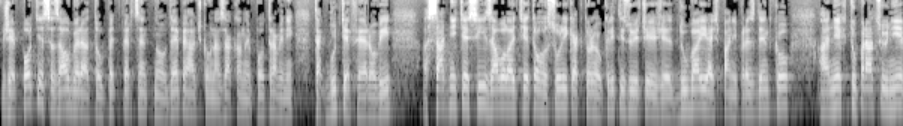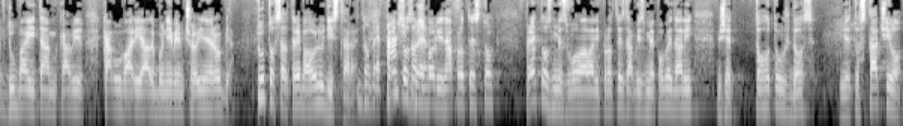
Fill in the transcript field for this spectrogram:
že poďte sa zaoberať tou 5-percentnou DPH na základné potraviny, tak buďte férovi a sadnite si, zavolajte toho Sulíka, ktorého kritizujete, že je v Dubaji aj s pani prezidentkou a nech tu pracujú nie v Dubaji, tam kavu varia alebo neviem čo iné robia. Tuto sa treba o ľudí starať. Dobre, Preto sme boli na protestoch, preto sme zvolávali protest, aby sme povedali, že tohoto už dosť. Je to stačilo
